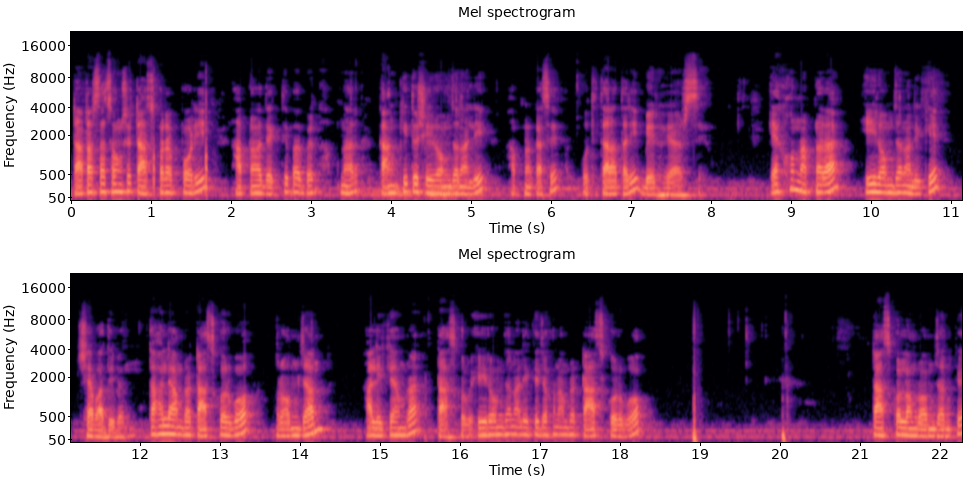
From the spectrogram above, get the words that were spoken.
ডাটা সার্চ অংশে টাচ করার পরই আপনারা দেখতে পাবেন আপনার কাঙ্ক্ষিত সেই রমজান আলী আপনার কাছে অতি তাড়াতাড়ি বের হয়ে আসছে। এখন আপনারা এই রমজান আলীকে সেবা দিবেন। তাহলে আমরা টাচ করব, রমজান আলীকে আমরা টাচ করব। এই রমজান আলীকে যখন আমরা টাচ করব টাচ করলাম রমজানকে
